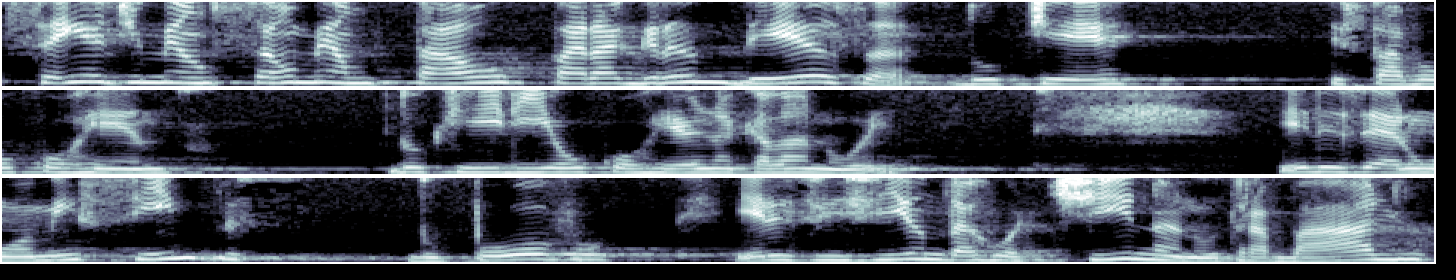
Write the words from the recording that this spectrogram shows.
sem a dimensão mental para a grandeza do que estava ocorrendo, do que iria ocorrer naquela noite. Eles eram homens simples do povo, eles viviam da rotina no trabalho,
